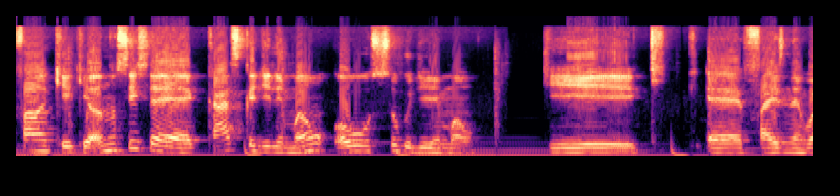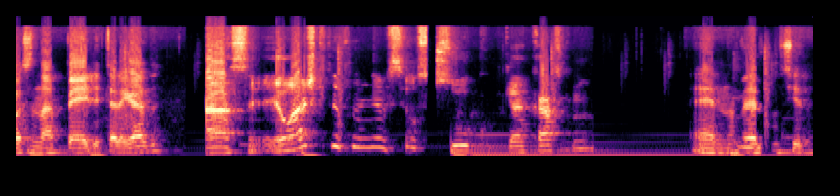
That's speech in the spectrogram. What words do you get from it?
falam aqui que eu não sei se é casca de limão ou suco de limão que, que, é, faz negócio na pele, tá ligado? Ah, eu acho que deve ser o suco, porque a casca. É, não faz sentido.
